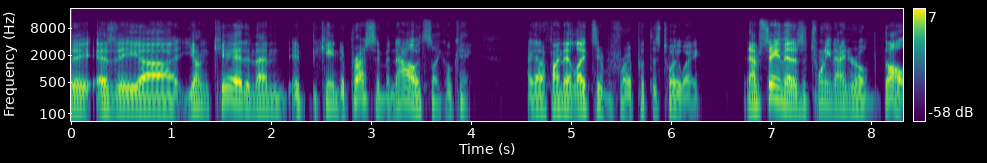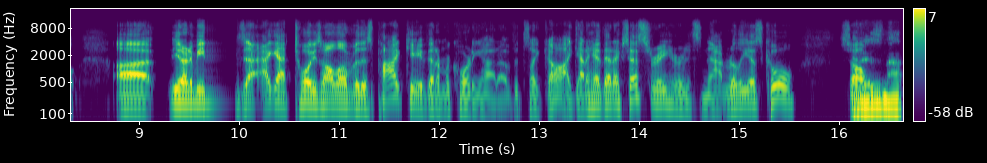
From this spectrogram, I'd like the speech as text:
a as a uh, young kid, and then it became depressing. But now it's like, okay, I got to find that lightsaber before I put this toy away. And I'm saying that as a 29 year old adult. Uh, you know what I mean? I got toys all over this pod cave that I'm recording out of. It's like, oh, I got to have that accessory, or it's not really as cool. So it is not.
